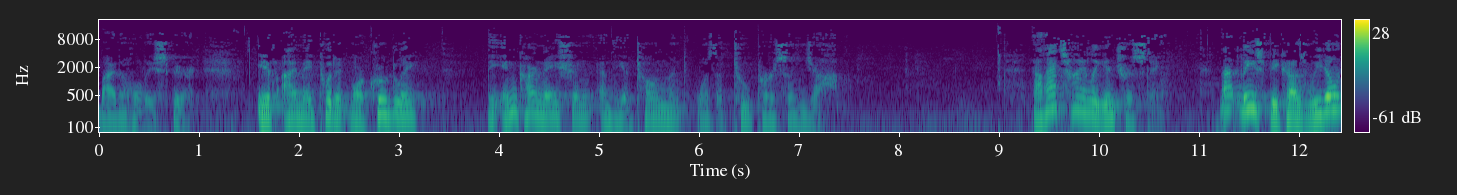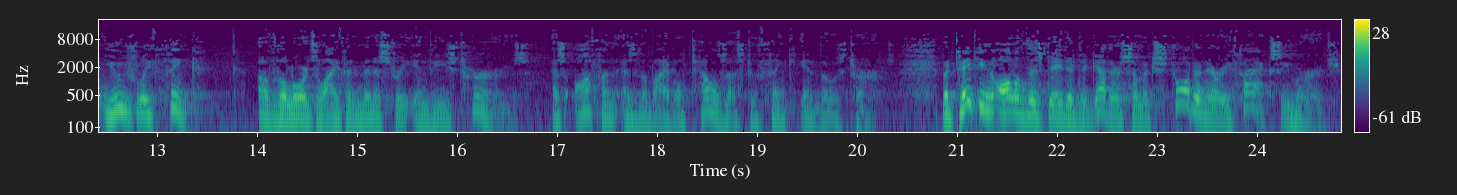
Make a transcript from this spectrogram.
by the Holy Spirit. If I may put it more crudely, the incarnation and the atonement was a two person job. Now that's highly interesting, not least because we don't usually think of the Lord's life and ministry in these terms as often as the Bible tells us to think in those terms. But taking all of this data together, some extraordinary facts emerge.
